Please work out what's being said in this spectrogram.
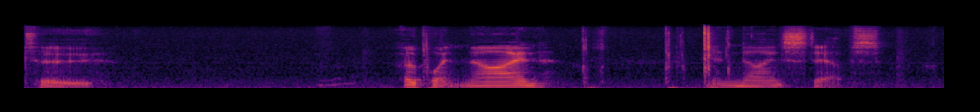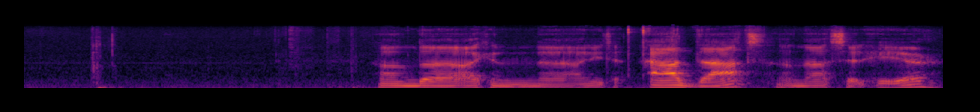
to 0.9 in 9 steps. And uh, I can uh, I need to add that and that's it here.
